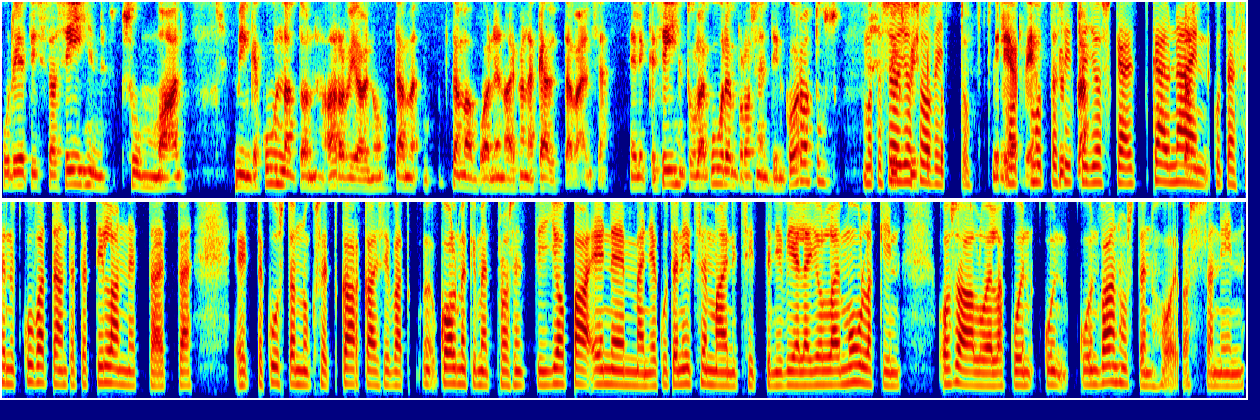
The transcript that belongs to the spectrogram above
budjetissa siihen summaan, minkä kunnat on arvioinut tämän, tämän vuoden aikana käyttävänsä. Eli siihen tulee 6 prosentin korotus. Mutta se on jo sovittu. Mut, mutta Kyllä. sitten jos käy, käy näin, kun tässä nyt kuvataan tätä tilannetta, että, että kustannukset karkaisivat 30 prosenttia jopa enemmän, ja kuten itse mainitsitte, niin vielä jollain muullakin osa-alueella kuin, kuin, kuin vanhusten hoivassa, niin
